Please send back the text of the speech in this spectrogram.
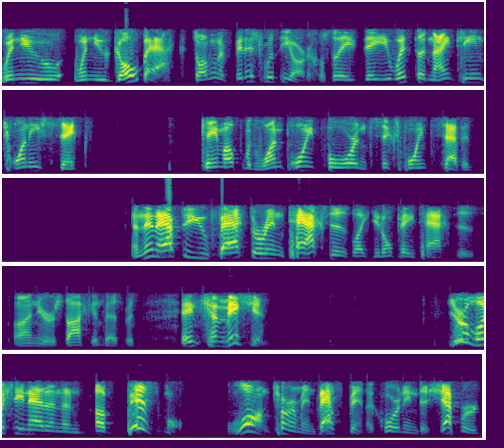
when you when you go back, so I'm going to finish with the article. So they they went to 1926 came up with 1.4 and 6.7. And then after you factor in taxes, like you don't pay taxes on your stock investment, and commission, you're looking at an, abysmal long-term investment, according to Shepard.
